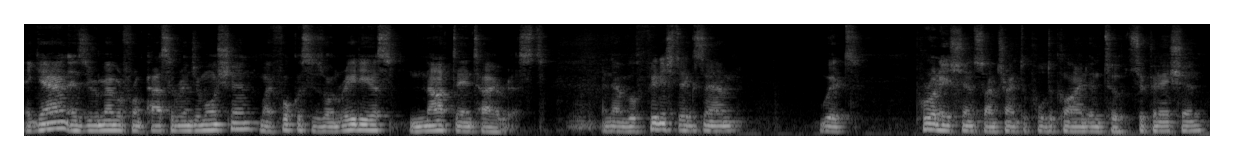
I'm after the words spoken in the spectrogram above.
Again, as you remember from passive range of motion, my focus is on radius, not the entire wrist. And then we'll finish the exam with pronation. So I'm trying to pull the client into supination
